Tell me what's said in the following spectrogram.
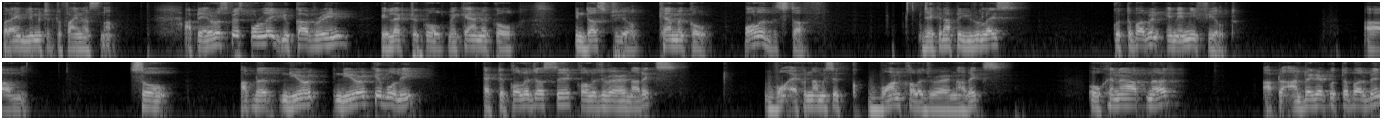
But I am limited to finance না আপনি এরোস্পেস পড়লে you covering electrical mechanical industrial chemical all of this stuff যেখানে আপনি ইউটিলাইজ করতে পারবেন ইন এনি ফিল্ড সো আপনার নিউ ইয়র্ক নিউ ইয়র্কে বলি একটা কলেজ আছে কলেজ অফ অ্যারোনটিক্স এখন নাম হচ্ছে ওয়ান কলেজ অফ অ্যারোনটিক্স ওখানে আপনার আপনার আন্ডারগ্রেড করতে পারবেন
